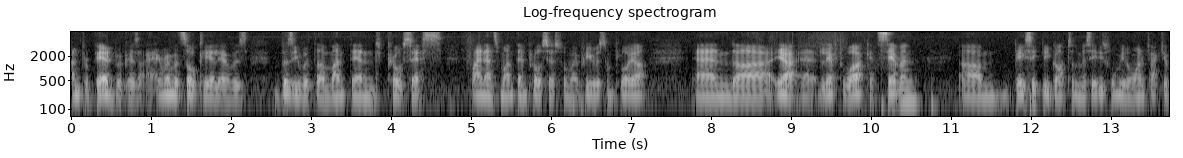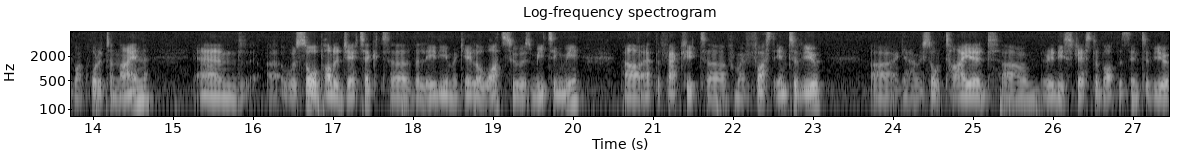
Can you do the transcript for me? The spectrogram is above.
unprepared because I remember it so clearly. I was busy with the month end process, finance month end process for my previous employer. And uh, yeah, uh, left work at seven. Um, basically got to the Mercedes Formula One factory about quarter to nine, and uh, was so apologetic to the lady Michaela Watts who was meeting me uh, at the factory to, for my first interview. Uh, again, I was so tired, um, really stressed about this interview,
